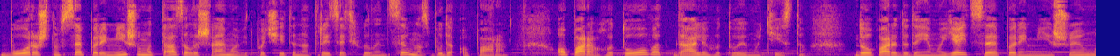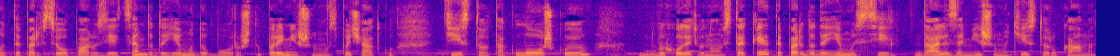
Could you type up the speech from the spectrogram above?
Борошно, все перемішуємо та залишаємо відпочити на 30 хвилин. Це у нас буде опара. Опара готова, далі готуємо тісто. До опари додаємо яйце, перемішуємо. Тепер всю опару з яйцем додаємо до борошна. Перемішуємо спочатку тісто так ложкою. Виходить воно ось таке, тепер додаємо сіль. Далі замішуємо тісто руками.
